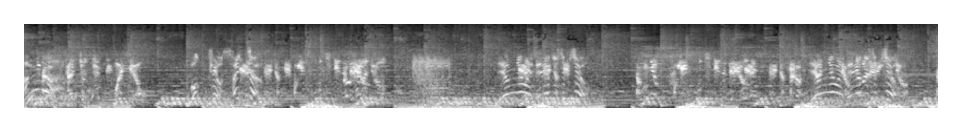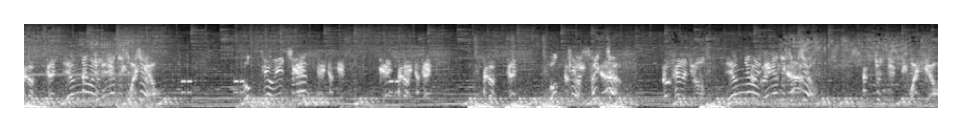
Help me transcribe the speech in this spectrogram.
갑니다. 작전 준비 완료. 목표 예, 설정. 대장님. 거기 묻히겠는데요. 명령을 내려주십시오. 예, 대장님. 명령을 내려주십시오. 명령을 내려주십시오. 목표 예, 위치는 대장님. 예. 목표. 설정. 그렇게 하죠. 명령을 내려주십시오. 작전 준비 완료.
